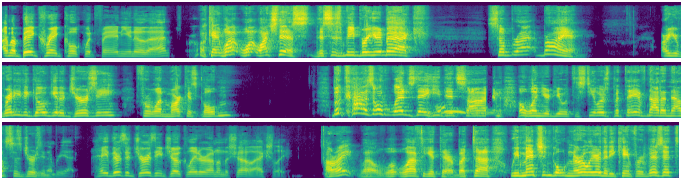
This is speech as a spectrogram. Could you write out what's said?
I'm, I'm a big Craig Colquitt fan. You know that. Okay, what, what? Watch this. This is me bringing it back. So, Bri- Bryan, are you ready to go get a jersey for one Marcus Golden? Because on Wednesday he did sign a one-year deal with the Steelers, but they have not announced his jersey number yet. Hey, there's a jersey joke later on on the show. Actually, All right. Well, we'll, we'll have to get there. But uh, we mentioned Golden earlier that he came for a visit.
